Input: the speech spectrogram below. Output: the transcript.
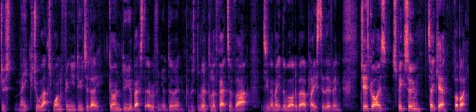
just make sure that's one thing you do today. Go and do your best at everything you're doing because the ripple effect of that is going to make the world a better place to live in. Cheers, guys. Speak soon. Take care. Bye bye.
